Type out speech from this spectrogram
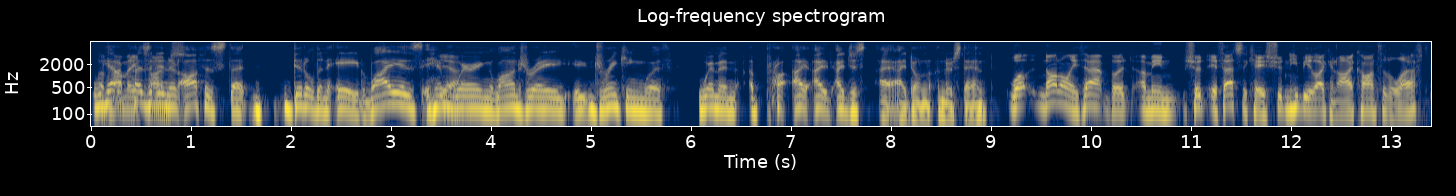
we had a president in office that diddled an aide. Why is him Yeah. wearing lingerie, drinking with women? A pro- I, I I just I, I don't understand. Well, not only that, but I mean, should if that's the case, shouldn't he be like an icon to the left?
